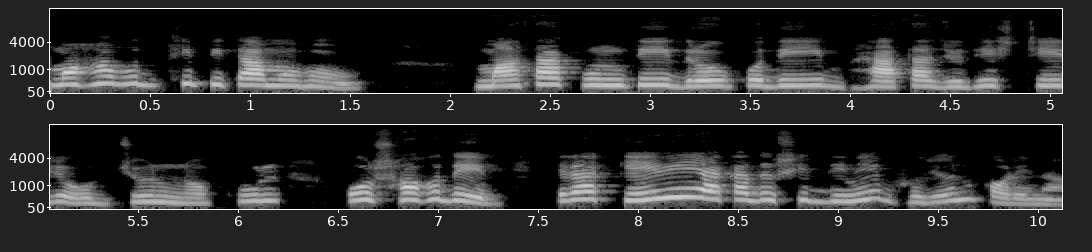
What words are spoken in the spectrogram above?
মহাবুদ্ধি পিতামহ, মাতা কুন্তি, দ্রৌপদী, ভ্রাতা যুধিষ্ঠির, অর্জুন, নকুল ও সহদেব, এরা কেউই একাদশীর দিনে ভোজন করে না।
